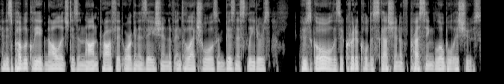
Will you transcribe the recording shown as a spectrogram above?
and is publicly acknowledged as a non-profit organization of intellectuals and business leaders whose goal is a critical discussion of pressing global issues.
